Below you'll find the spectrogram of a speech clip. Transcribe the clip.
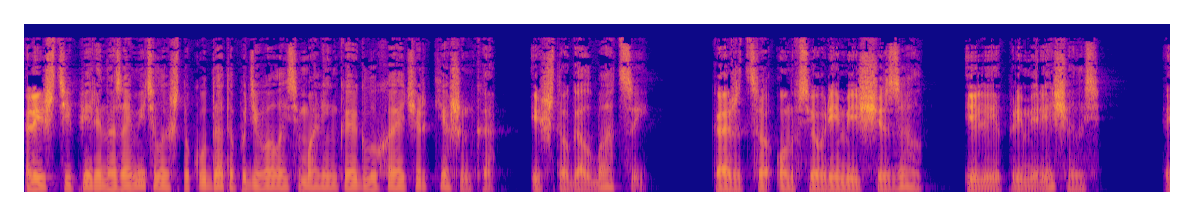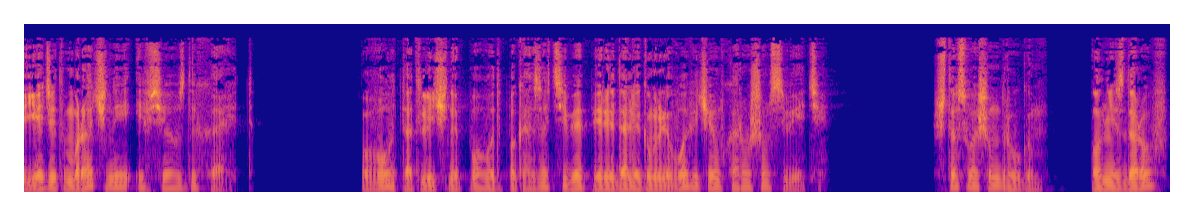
Лишь теперь она заметила, что куда-то подевалась маленькая глухая черкешенка, и что Голбаций, кажется, он все время исчезал или примерещилось, едет мрачный и все вздыхает. Вот отличный повод показать себя перед Олегом Львовичем в хорошем свете. «Что с вашим другом? Он нездоров?»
